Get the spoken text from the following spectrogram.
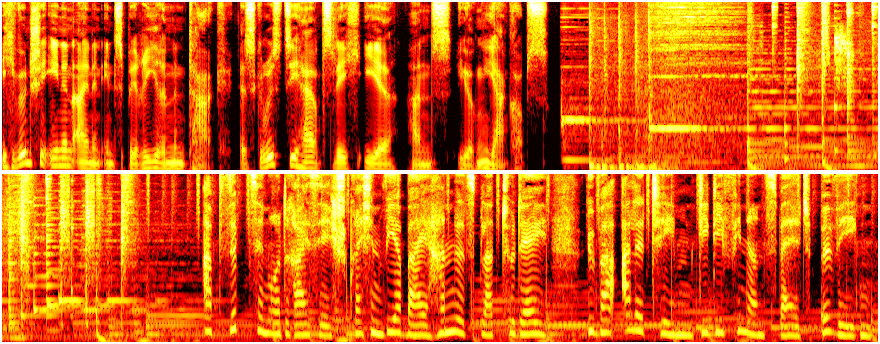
Ich wünsche Ihnen einen inspirierenden Tag. Es grüßt Sie herzlich Ihr Hans-Jürgen Jakobs. Ab 17.30 Uhr sprechen wir bei Handelsblatt Today über alle Themen, die die Finanzwelt bewegen.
